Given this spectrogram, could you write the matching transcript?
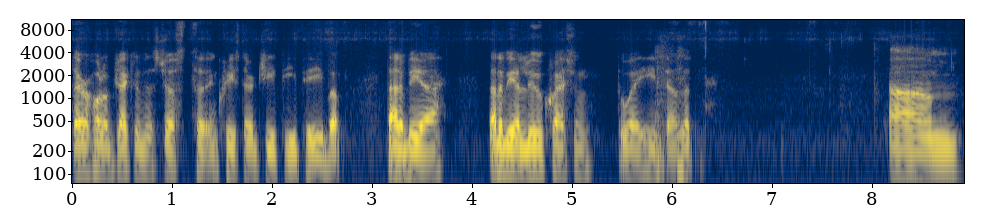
their whole objective is just to increase their GPP. But that'd be a that'd be a Lou question the way he does it. Um,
